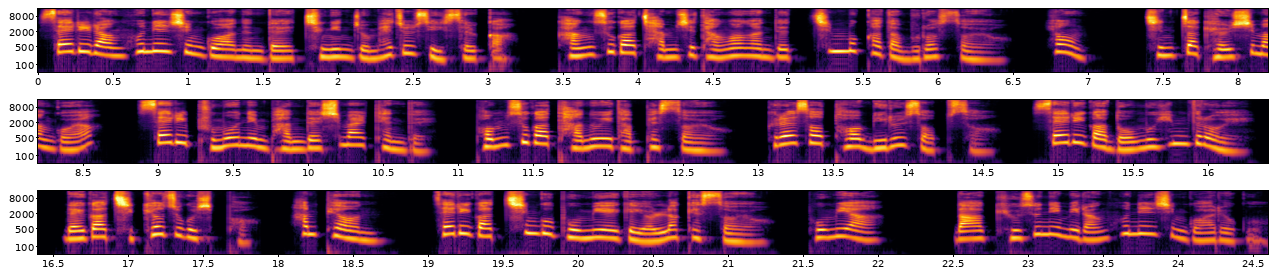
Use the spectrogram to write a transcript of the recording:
세리랑 혼인신고하는데 증인 좀 해줄 수 있을까? 강수가 잠시 당황한 듯 침묵하다 물었어요. 형, 진짜 결심한 거야? 세리 부모님 반대 심할 텐데. 범수가 단호히 답했어요. 그래서 더 미룰 수 없어. 세리가 너무 힘들어해. 내가 지켜주고 싶어. 한편, 세리가 친구 보미에게 연락했어요. 보미야, 나 교수님이랑 혼인신고하려고.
